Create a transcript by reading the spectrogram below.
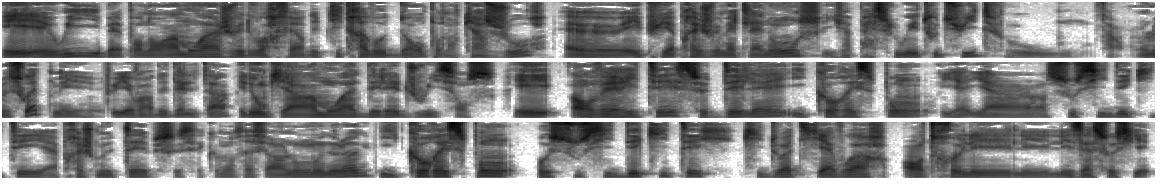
Et euh, oui, ben, pendant un mois, je vais devoir faire des petits travaux dedans pendant 15 jours. Euh, et puis après, je vais mettre l'annonce. Il va pas se louer tout de suite. Ou, enfin, on le souhaite, mais il peut y avoir des deltas. Et donc, il y a un mois de délai de jouissance. Et en vérité, ce délai, il correspond. Il y a, un souci d'équité. Et après, je me tais parce que ça commence à faire un long monologue. Il correspond au souci d'équité qui doit y avoir entre les, les, les associés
